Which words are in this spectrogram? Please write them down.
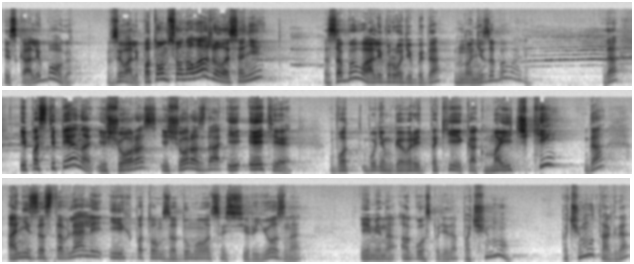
Искали Бога, взывали. Потом все налаживалось, они забывали вроде бы, да, но не забывали. Да? И постепенно, еще раз, еще раз, да, и эти, вот будем говорить, такие как маячки, да, они заставляли их потом задумываться серьезно именно о Господе. Да? Почему? Почему так, да?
